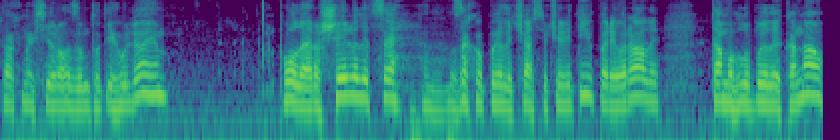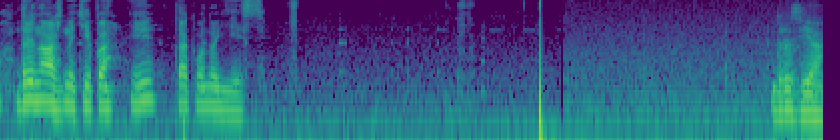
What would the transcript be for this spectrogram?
Так, ми всі разом тут і гуляємо. Поле розширили це, захопили частю черетів, переорали, там углубили канал дренажний, типа, і так воно є. Друзья,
